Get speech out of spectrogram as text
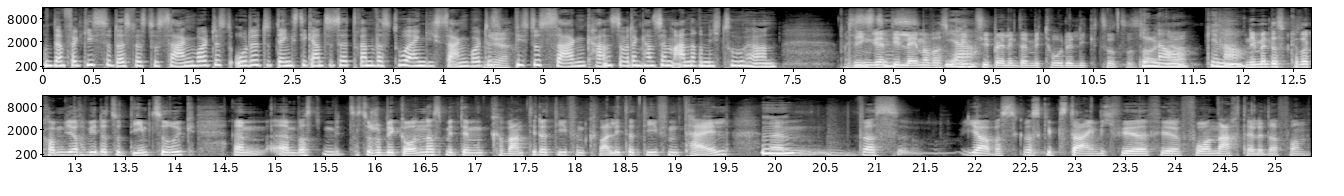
und dann vergisst du das, was du sagen wolltest, oder du denkst die ganze Zeit dran, was du eigentlich sagen wolltest, ja. bis du es sagen kannst, aber dann kannst du dem anderen nicht zuhören. Das, das ist irgendwie ein Dilemma, was ja. prinzipiell in der Methode liegt, sozusagen. Genau, ja. genau. Und ich meine, das, da kommen wir auch wieder zu dem zurück, ähm, ähm, was dass du schon begonnen hast mit dem quantitativen, qualitativen Teil. Mhm. Ähm, was, ja, was, was gibt's da eigentlich für, für Vor- und Nachteile davon?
